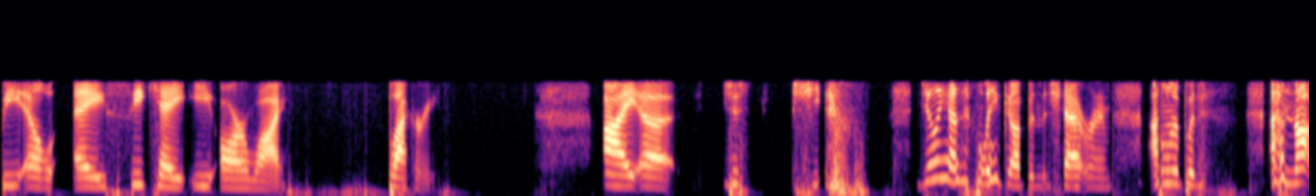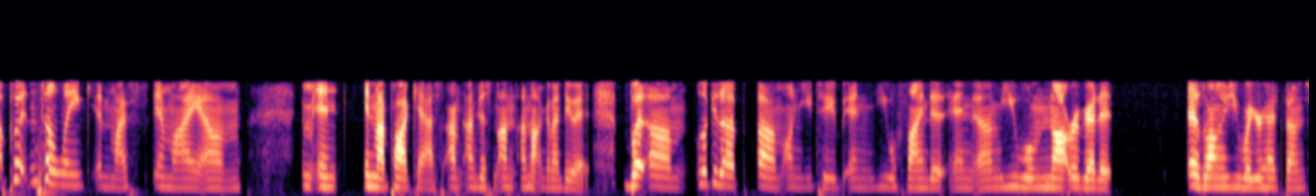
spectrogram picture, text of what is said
B L A C K E R Y. Blackery. I uh just she Jilly has a link up in the chat room. I'm gonna put I'm not putting the link in my in my um in in my podcast. I'm I'm just I'm I'm not gonna do it. But um look it up um on YouTube and you will find it and um you will not regret it as long as you wear your headphones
